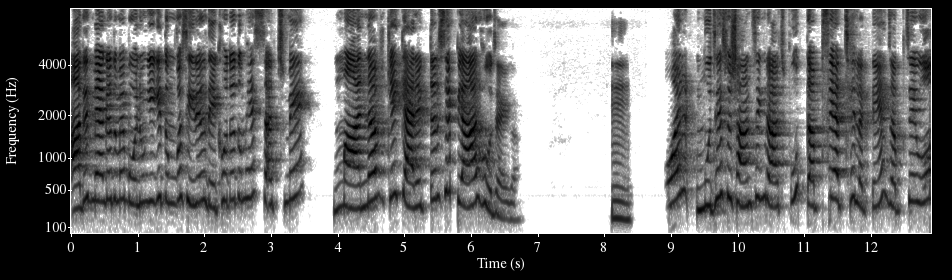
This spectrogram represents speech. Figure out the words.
आदित्य मैं अगर तुम्हें बोलूँगी कि तुम वो सीरियल देखो तो तुम्हें सच में मानव के कैरेक्टर से प्यार हो जाएगा। और मुझे सुशांत सिंह राजपूत तब से अच्छे लगते हैं जब से वो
